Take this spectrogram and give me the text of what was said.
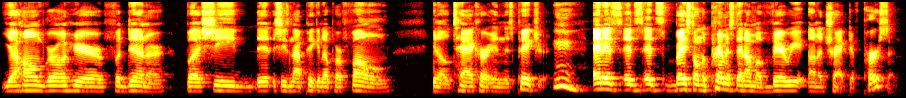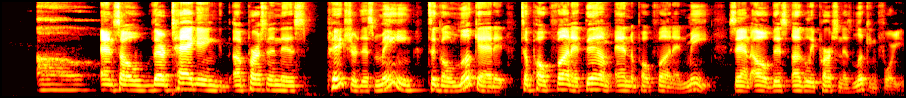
your homegirl here for dinner, but she did. She's not picking up her phone." You know, tag her in this picture, Mm. and it's it's it's based on the premise that I'm a very unattractive person. Oh. And so they're tagging a person in this picture, this meme, to go look at it to poke fun at them and to poke fun at me, saying, "Oh, this ugly person is looking for you."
